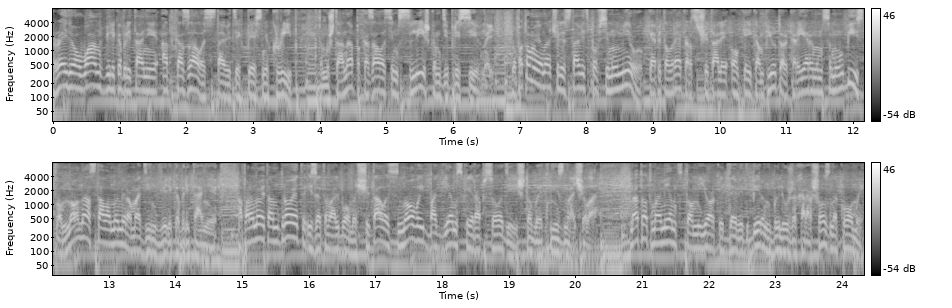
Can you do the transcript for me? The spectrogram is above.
Radio One в Великобритании отказалась ставить их песню «Creep», потому что она показалась им слишком депрессивной. Но потом ее начали ставить по всему миру. Capital Records считали «OK Computer» карьерным самоубийством, но она стала номером один в Великобритании. А Paranoid Android из этого альбома считалась новой богемской рапсодией, что бы это ни значило. На тот момент Том Йорк и Дэвид Бирн были уже хорошо знакомы,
